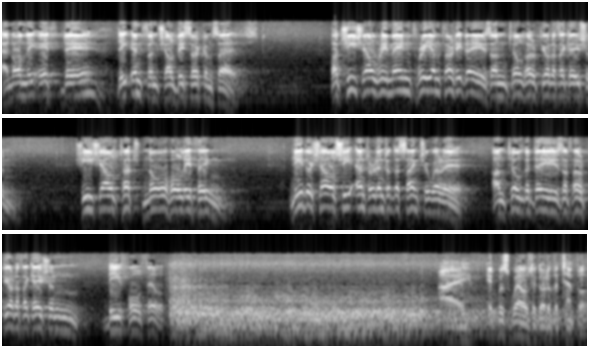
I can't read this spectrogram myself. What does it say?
and on the eighth day the infant shall be circumcised. But she shall remain three and thirty days until her purification. She shall touch no holy thing, neither shall she enter into the sanctuary until the days of her purification be fulfilled. It was well to go to the temple,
